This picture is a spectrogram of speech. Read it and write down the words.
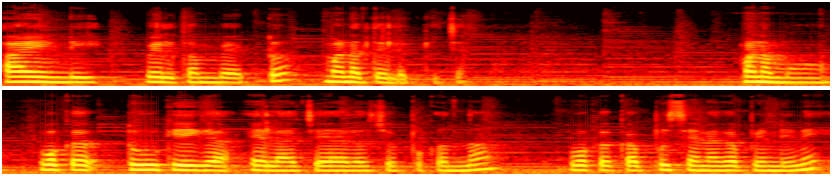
హాయ్ అండి వెల్కమ్ బ్యాక్ టు మన తెలుగు కిచెన్. మనము ఒక టూకీగా ఎలా చేయాలో చెప్పుకుందాం. ఒక కప్పు శనగపిండిని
